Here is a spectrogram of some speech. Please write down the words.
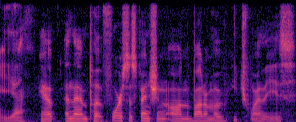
Yeah. Yep, and then put four suspension on the bottom of each one of these.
